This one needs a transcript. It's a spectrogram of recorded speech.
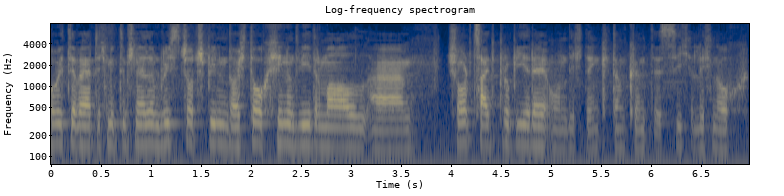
heute werde ich mit dem schnellen Wristshot spielen, da ich doch hin und wieder mal äh, Shortside probiere und ich denke, dann könnte es sicherlich noch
